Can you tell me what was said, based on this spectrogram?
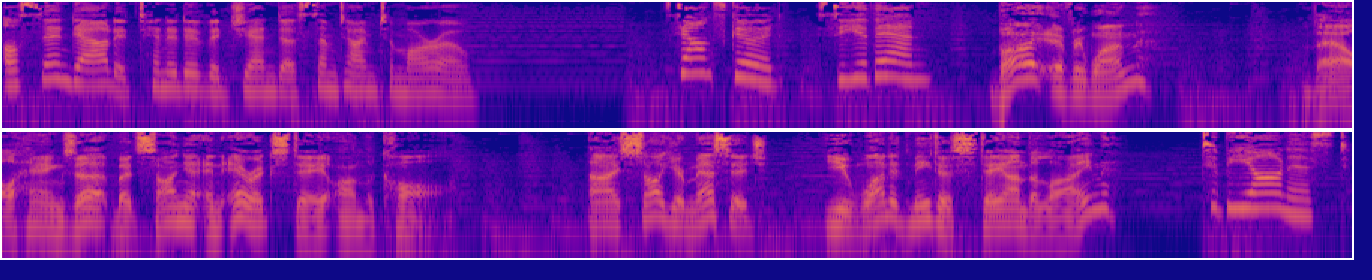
I'll send out a tentative agenda sometime tomorrow. Sounds good. See you then. Bye, everyone. Val hangs up, but Sonia and Eric stay on the call. I saw your message. You wanted me to stay on the line? To be honest,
